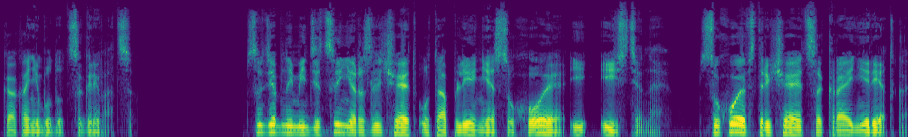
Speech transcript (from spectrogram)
как они будут согреваться. В судебной медицине различают утопление сухое и истинное. Сухое встречается крайне редко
